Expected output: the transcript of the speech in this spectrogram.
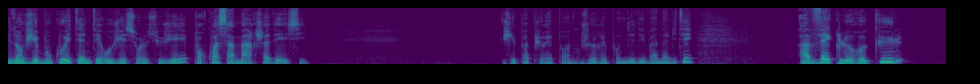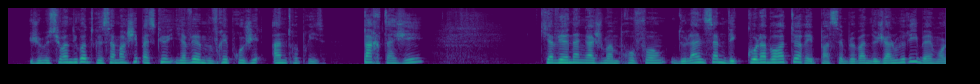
Et donc j'ai beaucoup été interrogé sur le sujet. Pourquoi ça marche à DSI J'ai pas pu répondre, je répondais des banalités. Avec le recul, je me suis rendu compte que ça marchait parce qu'il y avait un vrai projet entreprise, partagé, qui avait un engagement profond de l'ensemble des collaborateurs et pas simplement de Jean-Louis Ben, moi,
